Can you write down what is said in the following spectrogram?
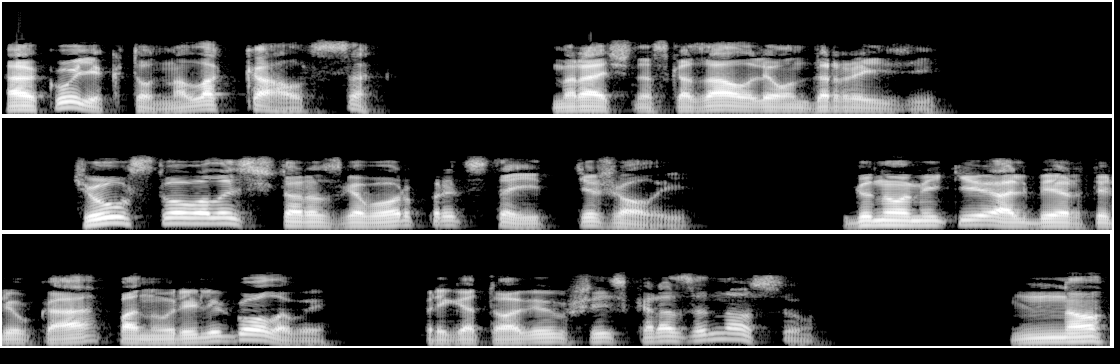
а кое-кто налокался», — мрачно сказал Леон Деррейзи. Чувствовалось, что разговор предстоит тяжелый. Гномики Альберт и Люка понурили головы, приготовившись к разносу. «Но,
